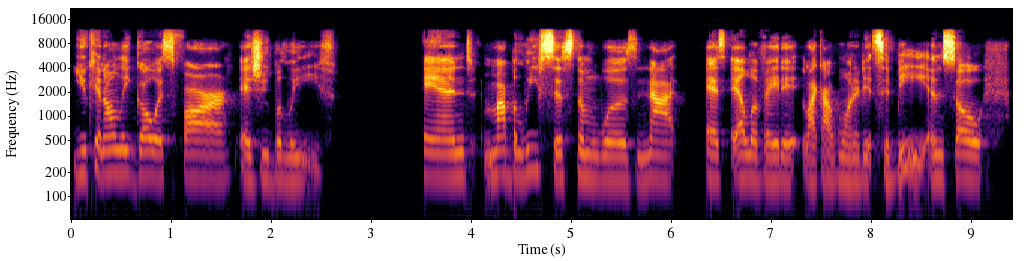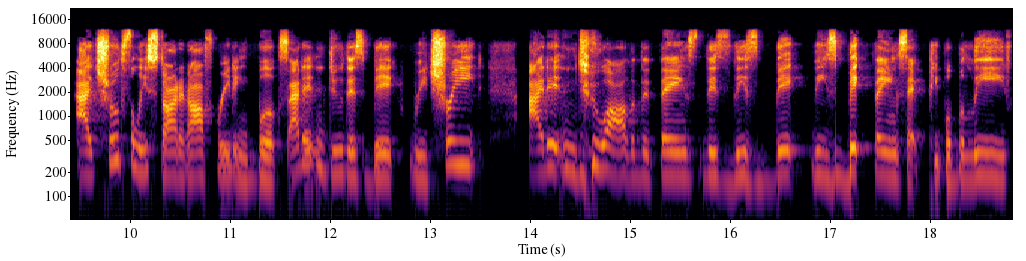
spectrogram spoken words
You can only go as far as you believe. And my belief system was not as elevated like I wanted it to be. And so I truthfully started off reading books. I didn't do this big retreat. I didn't do all of the things, these these big, these big things that people believe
